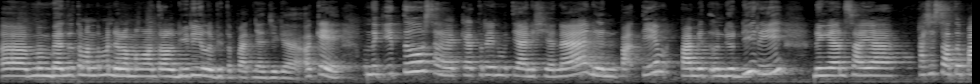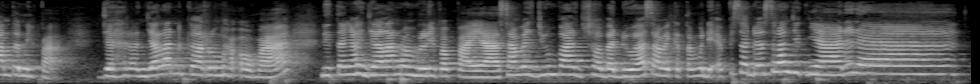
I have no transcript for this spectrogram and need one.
uh, membantu teman-teman dalam mengontrol diri lebih tepatnya juga. Oke, untuk itu saya Catherine Mutianisyana dan Pak Tim pamit undur diri dengan saya kasih satu pantun nih Pak. Jalan-jalan ke rumah Oma, di tengah jalan membeli pepaya. Sampai jumpa sobat dua, sampai ketemu di episode selanjutnya. Dadah.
